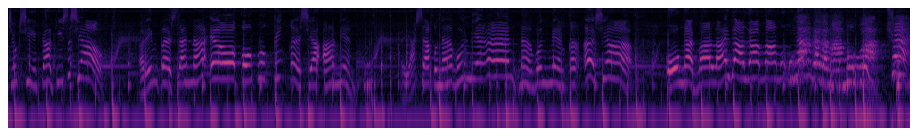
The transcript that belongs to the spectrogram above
就是家己失效。Rimpasana eo kupukting kasya amin. Ayasa ko na bunyan, na bunyan ka asya. Ungat balay gagamamu, ungat gagamamu wa. Chan,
